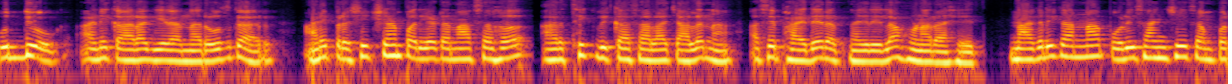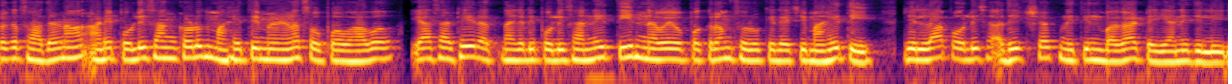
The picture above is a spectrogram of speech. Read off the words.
उद्योग आणि कारागिरांना रोजगार आणि प्रशिक्षण पर्यटनासह आर्थिक विकासाला चालना असे फायदे रत्नागिरीला होणार आहेत. नागरिकांना पोलिसांशी संपर्क साधणं आणि पोलिसांकडून माहिती मिळणं सोपं व्हावं. यासाठी रत्नागिरी पोलिसांनी तीन नवे उपक्रम सुरू केल्याची माहिती जिल्हा पोलीस अधीक्षक नितीन बगाटे यांनी दिली.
